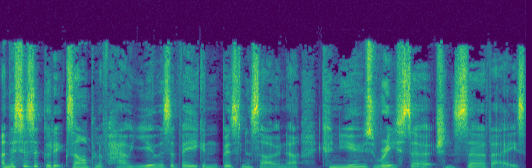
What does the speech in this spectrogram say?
And this is a good example of how you, as a vegan business owner, can use research and surveys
